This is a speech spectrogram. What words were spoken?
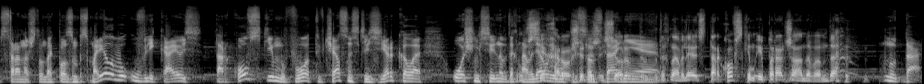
странно, что он так поздно посмотрел его, увлекаюсь Тарковским, вот, и в частности, «Зеркало» очень сильно вдохновляло Все хорошие создание... режиссеры вдохновляются Тарковским и Параджановым, да? Ну да,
